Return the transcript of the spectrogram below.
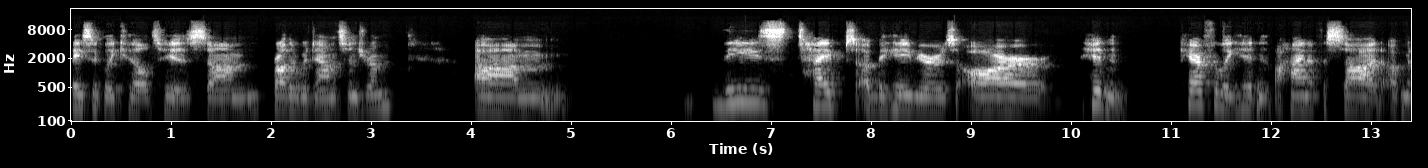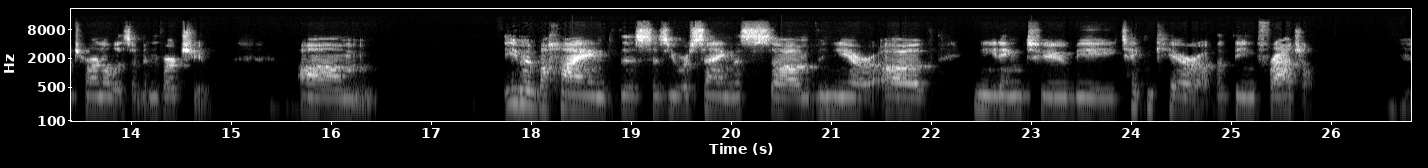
Basically, killed his um, brother with Down syndrome. Um, these types of behaviors are hidden, carefully hidden behind a facade of maternalism and virtue. Um, even behind this, as you were saying, this um, veneer of needing to be taken care of, of being fragile. Mm-hmm.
